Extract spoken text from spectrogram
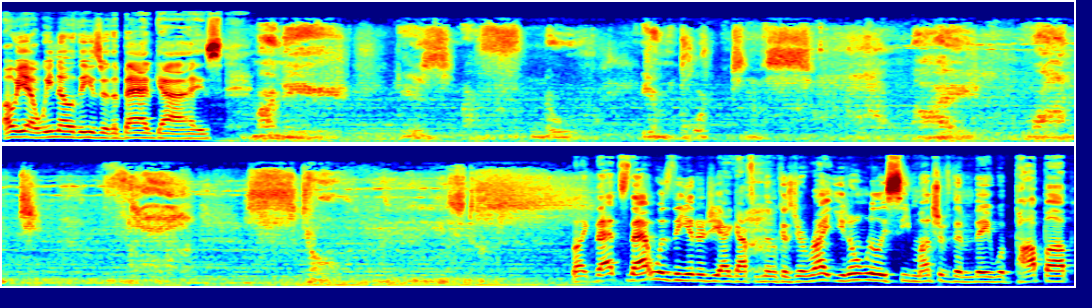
oh yeah, we know these are the bad guys. money is no Like that's that was the energy I got from them because you're right. You don't really see much of them. They would pop up.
